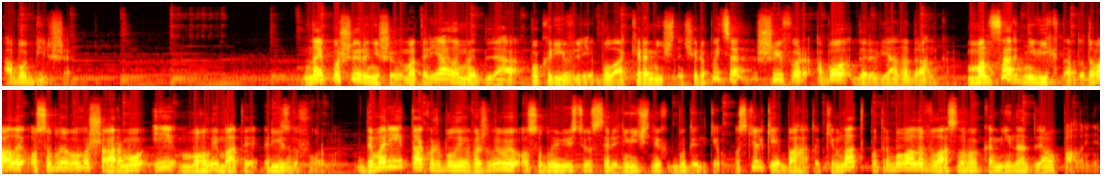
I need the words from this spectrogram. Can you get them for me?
або більше. Найпоширенішими матеріалами для покрівлі була керамічна черепиця, шифер або дерев'яна дранка. Мансардні вікна додавали особливого шарму і могли мати різну форму. Демарі також були важливою особливістю середньовічних будинків, оскільки багато кімнат потребували власного каміна для опалення.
